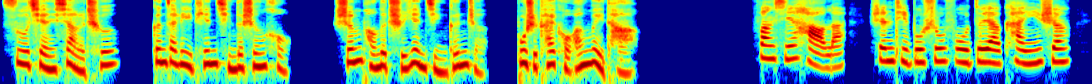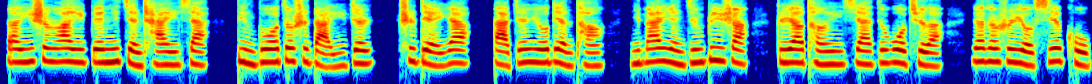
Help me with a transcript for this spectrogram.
苏浅下了车，跟在厉天晴的身后，身旁的迟燕紧跟着，不时开口安慰他：“放心好了，身体不舒服就要看医生，让医生阿姨给你检查一下，顶多就是打一针，吃点药。打针有点疼，你把眼睛闭上，只要疼一下就过去了。药就是有些苦，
